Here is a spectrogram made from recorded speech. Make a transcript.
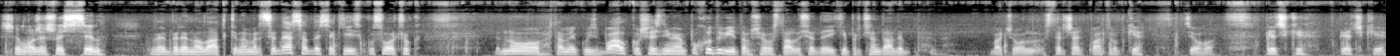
Ще може щось син вибере наладки на Мерседеса, десь якийсь кусочок. Ну, там якусь балку ще знімемо. По ходові там ще залишилися деякі причандали. Бачу, вон стирчать патрубки цього. Печки, печки,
